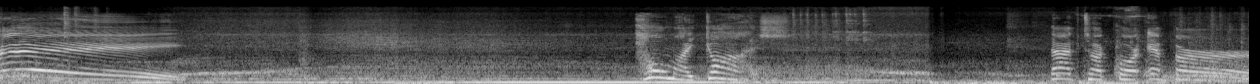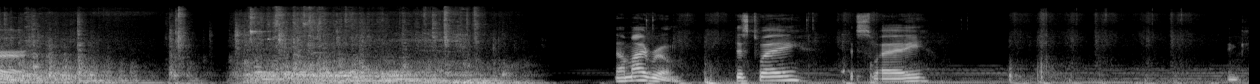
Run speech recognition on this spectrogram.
Hey! Oh my gosh! That took forever! Now my room. This way, this way. I think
